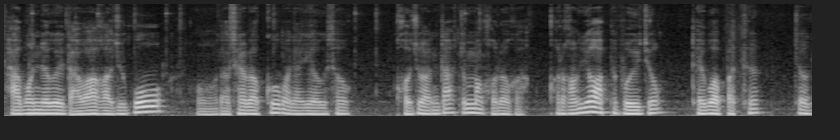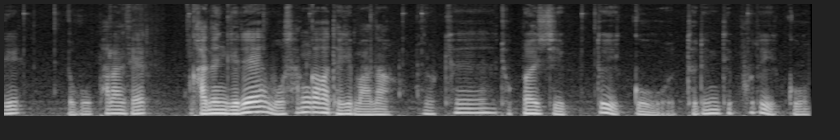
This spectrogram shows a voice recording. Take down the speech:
4번역에 나와 가지고 어 낙찰받고 만약에 여기서 거주한다? 좀만 걸어가. 걸어가면 요 앞에 보이죠? 대부 아파트? 저기 요거 파란색. 가는 길에 뭐 상가가 되게 많아. 이렇게 족발집도 있고 드림디포도 있고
